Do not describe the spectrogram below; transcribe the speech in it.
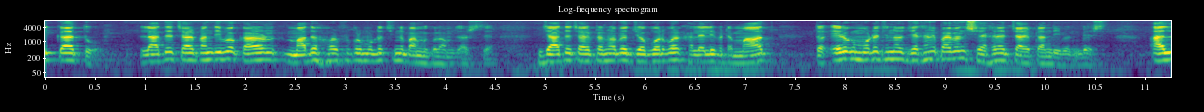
ইকাতো লাতে চার প্রাণ দিব, কারণ মাদের হরফ উপর মোটা চিহ্ন বামে গোলাম আসছে। যাতে চার প্রাণ হবে জবরবর খালি আলিফ এটা মাদ। তো এরকম মোটা চিহ্ন যেখানে পাবেন, সেখানে চার প্রাণ দিবেন, বেশ। আল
